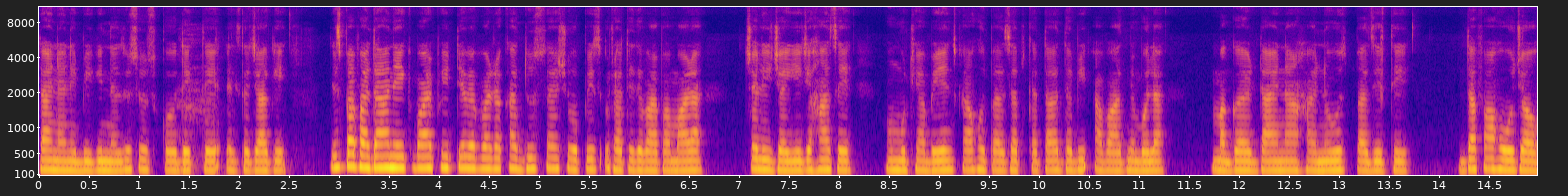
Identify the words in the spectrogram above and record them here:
دائنا نے بیگی نظر سے اس کو دیکھتے التجا کی۔ جس پر فردان ایک بار پھر ٹیبل پر رکھا، دوسرا شو پیس اٹھاتے دیوار پر مارا۔ چلی جائیے جہاں سے وہ مٹھیاں بینچ کا خود پر ضبط کرتا دبی آواز میں بولا، مگر ڈائنا ہرنوز پذیر تھی دفع ہو جاؤ،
